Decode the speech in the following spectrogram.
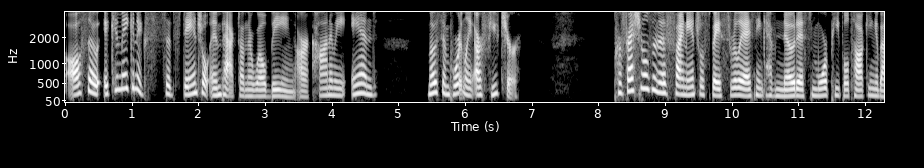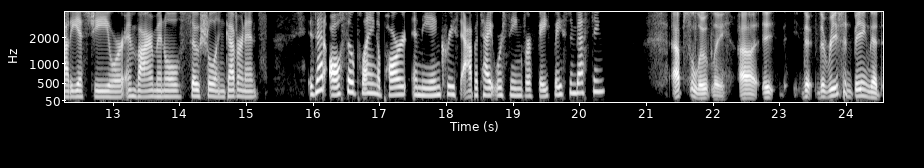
also it can make a ex- substantial impact on their well being, our economy, and most importantly, our future. Professionals in the financial space really, I think, have noticed more people talking about ESG or environmental, social, and governance. Is that also playing a part in the increased appetite we're seeing for faith based investing? Absolutely. Uh, it, the the reason being that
